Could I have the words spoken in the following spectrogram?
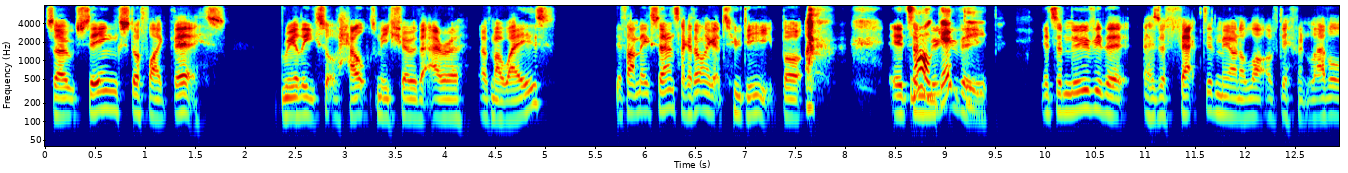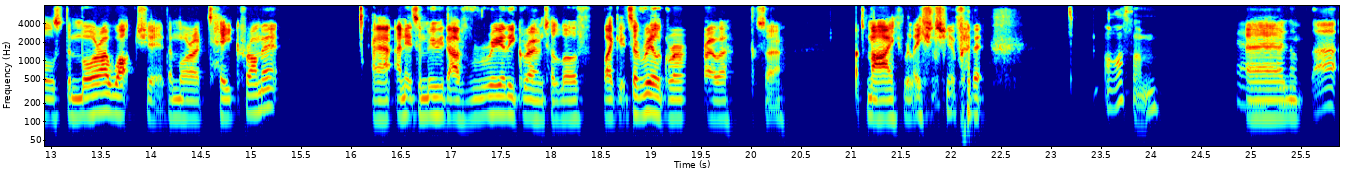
So seeing stuff like this really sort of helped me show the error of my ways, if that makes sense. Like I don't want to get too deep, but it's a movie get deep. it's a movie that has affected me on a lot of different levels. The more I watch it, the more I take from it. Uh, and it's a movie that I've really grown to love. Like it's a real grower. So that's my relationship with it. Awesome. Yeah, I love Um, that.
